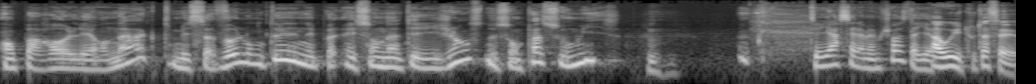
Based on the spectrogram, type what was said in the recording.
en parole et en acte, mais sa volonté pas, et son intelligence ne sont pas soumises. Hier, c'est la même chose d'ailleurs. Ah oui, tout à fait.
